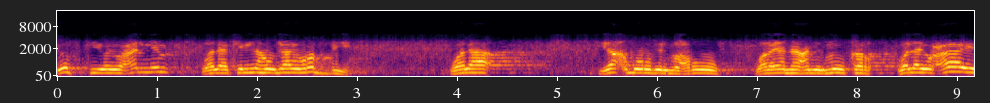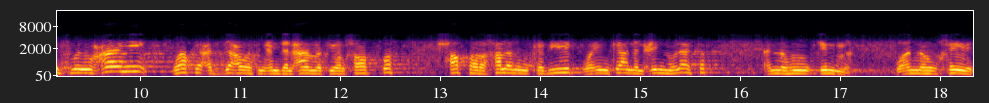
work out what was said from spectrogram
يفتي ويعلم ولكنه لا يربي ولا يأمر بالمعروف ولا ينهى عن المنكر ولا يعايش ويعاني واقع الدعوة عند العامة والخاصة حصل خلل كبير وإن كان العلم لا شك أنه قمة وأنه خير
